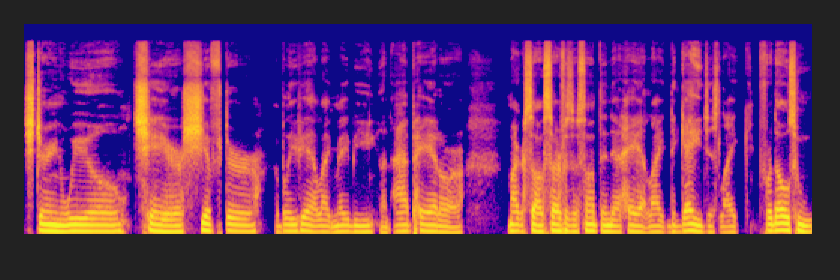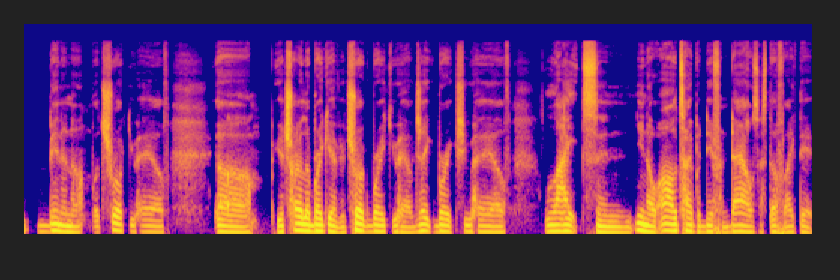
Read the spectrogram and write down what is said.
steering wheel, chair, shifter. I believe he had like maybe an iPad or Microsoft Surface or something that had like the gauges. Like for those who been in a, a truck, you have uh, your trailer brake, you have your truck brake, you have Jake brakes, you have lights, and you know all type of different dials and stuff like that.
